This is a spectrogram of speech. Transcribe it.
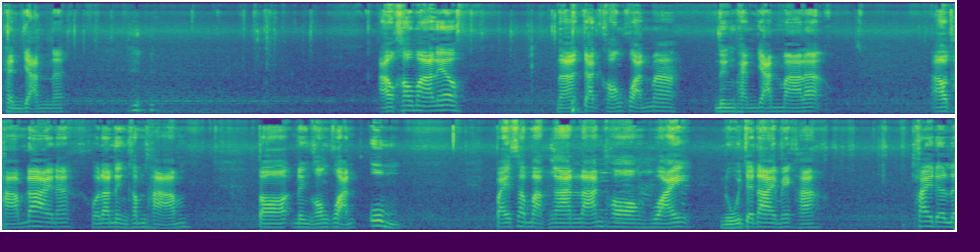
แผ่นยันนะ เอาเข้ามาเร็วนะจัดของขวัญมาหนึ่งแผ่นยันมาแล้ว เอาถามได้นะคนละหนึ่งคำถาม ต่อหนึ่งของขวัญอุ้ม ไปสมัครงานร้านทองไว้หนูจะได้ไหมคะไพ่เดอะเล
